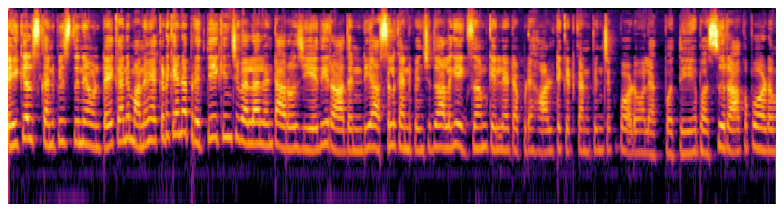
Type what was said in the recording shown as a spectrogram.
వెహికల్స్ కనిపిస్తూనే ఉంటాయి. కానీ మనం ఎక్కడికైనా ప్రత్యేకించి వెళ్ళాలంటే ఆ రోజు ఏది రాదండి. అసలు కనిపించదు. అలాగే ఎగ్జామ్కి వెళ్ళేటప్పుడే హాల్ టికెట్ కనిపించకపోవడం లేకపోతే బస్సు రాకపోవడం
